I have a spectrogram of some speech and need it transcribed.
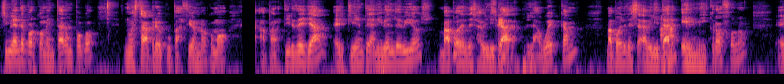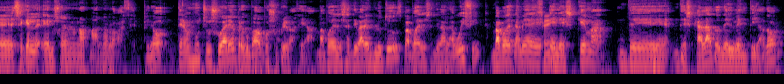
Simplemente por comentar un poco nuestra preocupación, ¿no? Como a partir de ya el cliente a nivel de BIOS va a poder deshabilitar la webcam, va a poder deshabilitar el micrófono eh, sé que el, usuario normal no lo va a hacer, pero tenemos mucho usuario preocupado por su privacidad. Va a poder desactivar el Bluetooth, va a poder desactivar la Wi-Fi, va a poder cambiar el esquema de, escalado del ventilador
